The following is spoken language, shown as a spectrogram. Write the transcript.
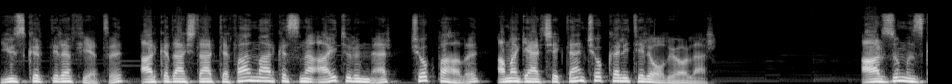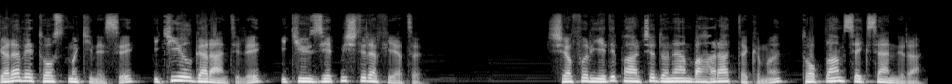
140 lira fiyatı. Arkadaşlar Tefal markasına ait ürünler, çok pahalı ama gerçekten çok kaliteli oluyorlar. Arzu ızgara ve tost makinesi, 2 yıl garantili, 270 lira fiyatı. Şafır 7 parça dönen baharat takımı, toplam 80 lira.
